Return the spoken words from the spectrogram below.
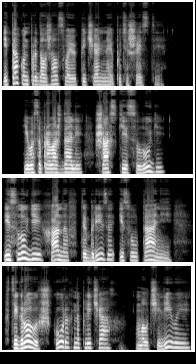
и так он продолжал свое печальное путешествие. Его сопровождали шахские слуги и слуги ханов Тебриза и Султании в тигровых шкурах на плечах, молчаливые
